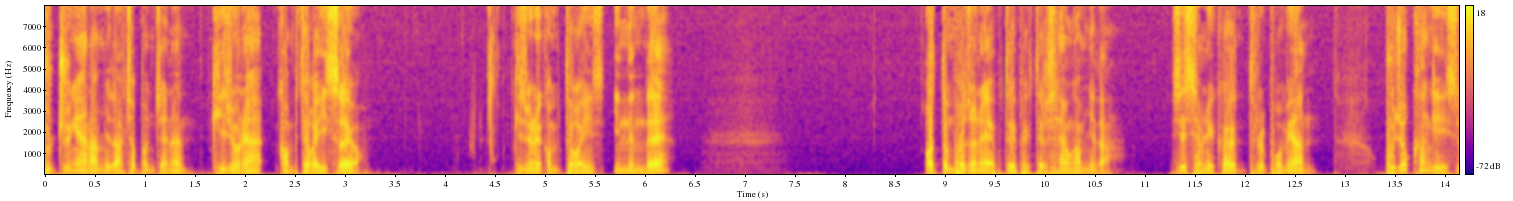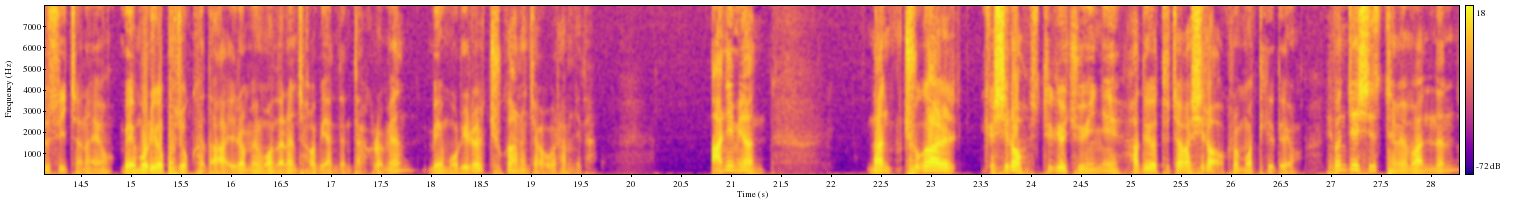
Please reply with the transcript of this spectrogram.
둘 중에 하나입니다. 첫 번째는 기존에 컴퓨터가 있어요. 기존에 컴퓨터가 있, 있는데 어떤 버전의 애프터 이펙트를 사용합니다. 시스템 리카이드를 보면 부족한 게 있을 수 있잖아요. 메모리가 부족하다. 이러면 원활한 작업이 안 된다. 그러면 메모리를 추가하는 작업을 합니다. 아니면 난 추가할 게 싫어. 스튜디오 주인이 하드웨어 투자가 싫어. 그러면 어떻게 돼요? 현재 시스템에 맞는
